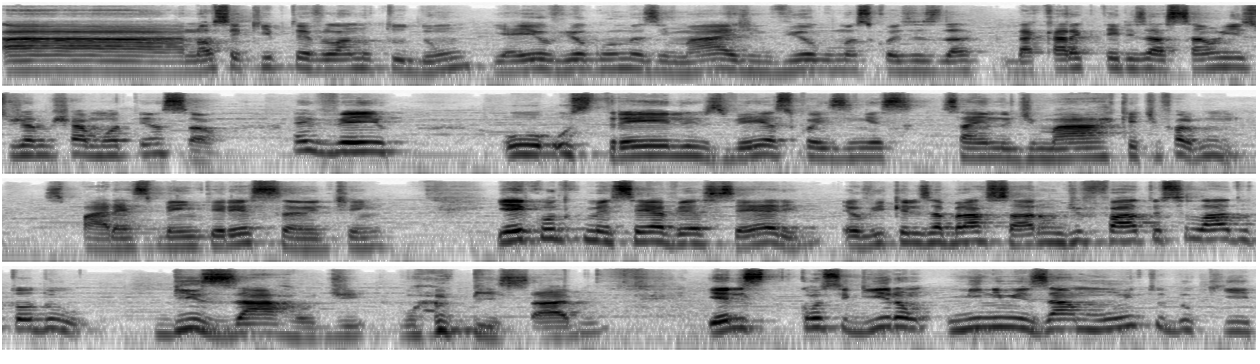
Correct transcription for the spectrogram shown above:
A nossa equipe teve lá no Tudum, e aí eu vi algumas imagens, vi algumas coisas da, da caracterização, e isso já me chamou a atenção. Aí veio o- os trailers, veio as coisinhas saindo de marketing, falei, hum, isso parece bem interessante, hein? E aí quando comecei a ver a série, eu vi que eles abraçaram de fato esse lado todo bizarro de One Piece, sabe? E eles conseguiram minimizar muito do que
